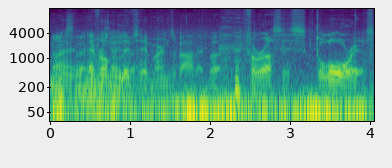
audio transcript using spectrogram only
nicer No, than everyone that lives here moans about it, but for us it's glorious.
